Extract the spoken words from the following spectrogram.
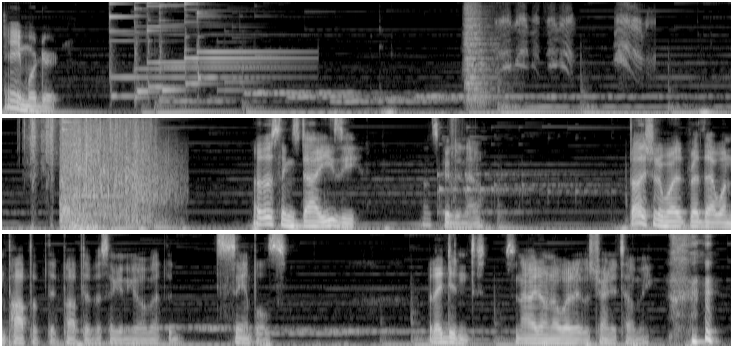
Hey, more dirt. Oh, those things die easy. That's good to know. Probably should have read that one pop-up that popped up a second ago about the samples. But I didn't, so now I don't know what it was trying to tell me.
